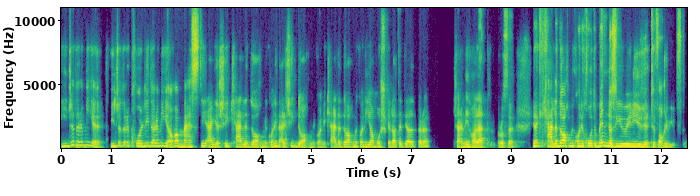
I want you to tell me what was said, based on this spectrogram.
اینجا داره میگه. اینجا داره کلی داره میگه. آقا مستی عیاشی کله داغ می‌کنی برای چی داغ می‌کنی؟ کله داغ می‌کنی یا مشکلات یادت بره چندین حالت درسته؟ یعنی که کله داغ می‌کنی خودتو بندازی و یه اتفاقی بیفته.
